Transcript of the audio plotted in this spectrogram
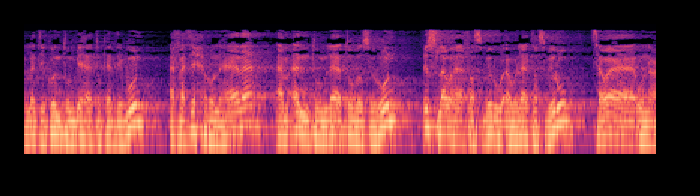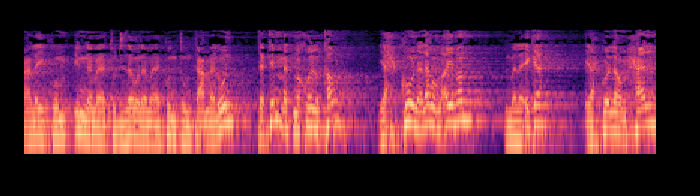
التي كنتم بها تكذبون أفسحر هذا أم أنتم لا تبصرون؟ اصلوها فاصبروا أو لا تصبروا. سواء عليكم إنما تجزون ما كنتم تعملون. تتمة مقول القول يحكون لهم أيضا الملائكة يحكون لهم حال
